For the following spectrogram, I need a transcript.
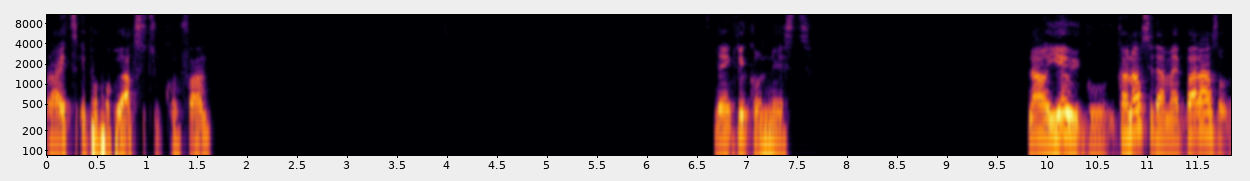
Right, a pop-up will ask you to confirm. Then click on next. Now here we go. You can now see that my balance of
